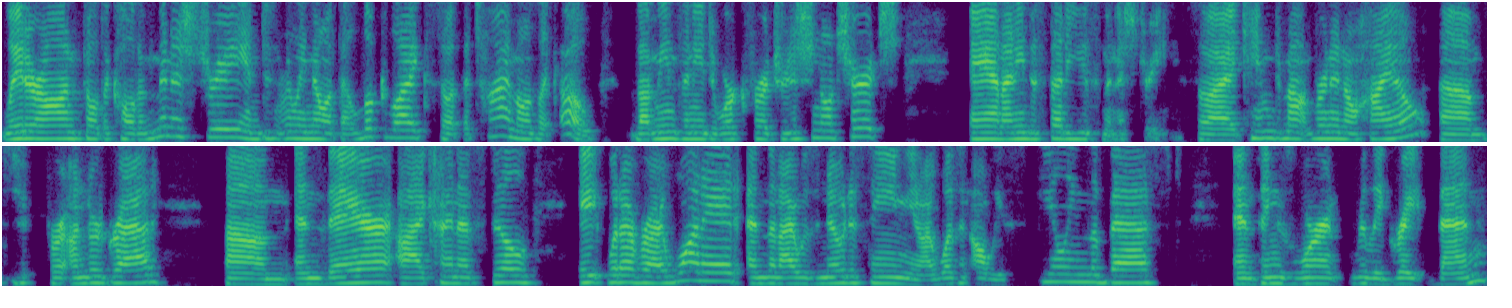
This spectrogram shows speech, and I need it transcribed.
later on felt a call to ministry and didn't really know what that looked like. So at the time, I was like, oh, that means I need to work for a traditional church and I need to study youth ministry. So I came to Mount Vernon, Ohio um, to, for undergrad. Um, and there I kind of still ate whatever I wanted. And then I was noticing, you know, I wasn't always feeling the best and things weren't really great then.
